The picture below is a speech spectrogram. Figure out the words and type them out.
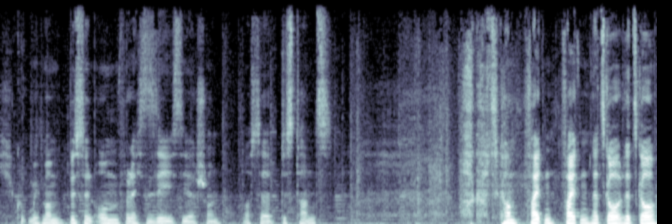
Ich gucke mich mal ein bisschen um, vielleicht sehe ich sie ja schon aus der Distanz. Komm, fighten, fighten, let's go, let's go.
